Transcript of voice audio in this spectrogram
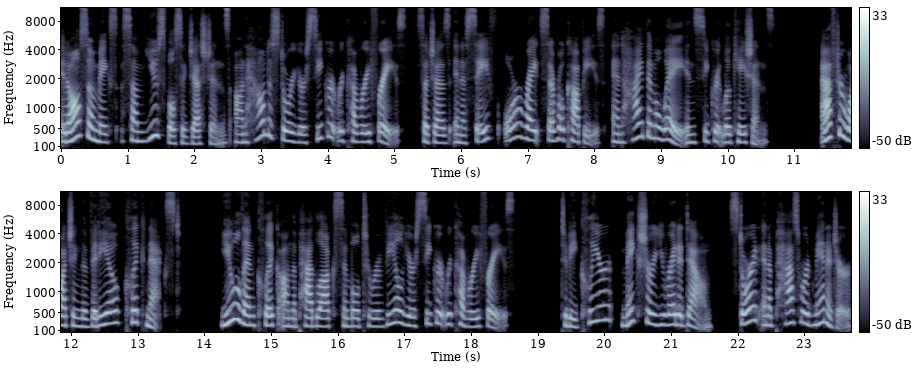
It also makes some useful suggestions on how to store your secret recovery phrase, such as in a safe or write several copies and hide them away in secret locations. After watching the video, click Next. You will then click on the padlock symbol to reveal your secret recovery phrase. To be clear, make sure you write it down, store it in a password manager,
